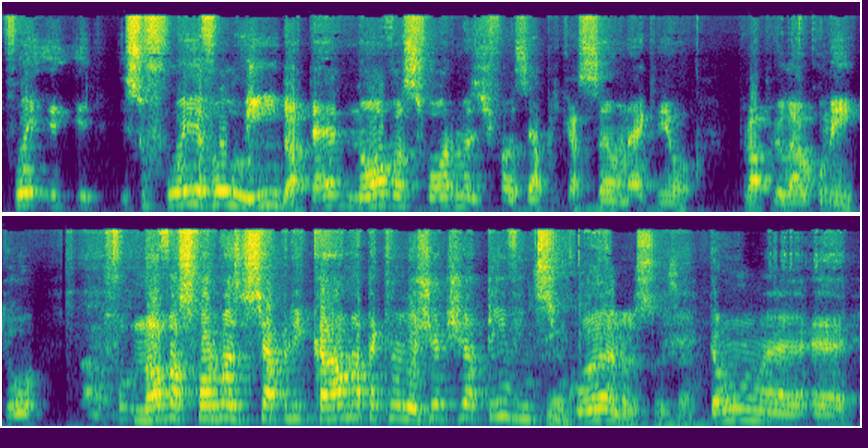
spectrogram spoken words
foi, isso foi evoluindo até novas formas de fazer aplicação, né? Que nem o próprio Léo comentou. Novas formas de se aplicar uma tecnologia que já tem 25 Sim. anos. É. Então, é, é,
